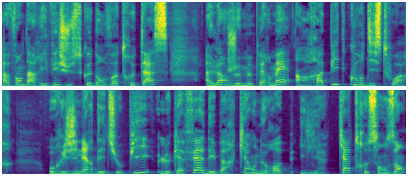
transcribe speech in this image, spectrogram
avant d'arriver jusque dans votre tasse, alors je me permets un rapide cours d'histoire. Originaire d'Éthiopie, le café a débarqué en Europe il y a 400 ans,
